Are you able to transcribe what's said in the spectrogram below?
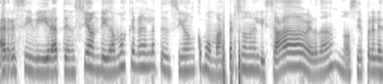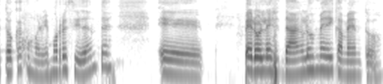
a recibir atención. Digamos que no es la atención como más personalizada, ¿verdad? No siempre les toca como el mismo residente, eh, pero les dan los medicamentos.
